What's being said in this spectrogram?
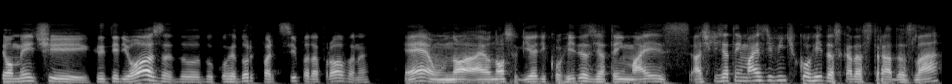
realmente criteriosa do, do corredor que participa da prova, né? É, o, é, o nosso guia de corridas já tem mais, acho que já tem mais de 20 corridas cadastradas lá.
